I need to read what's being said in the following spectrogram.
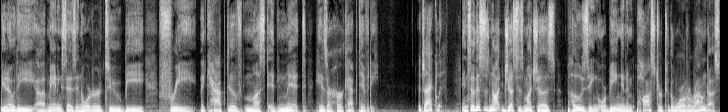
you know, the uh, Manning says in order to be free, the captive must admit his or her captivity. Exactly. And so this is not just as much as posing or being an impostor to the world around us.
